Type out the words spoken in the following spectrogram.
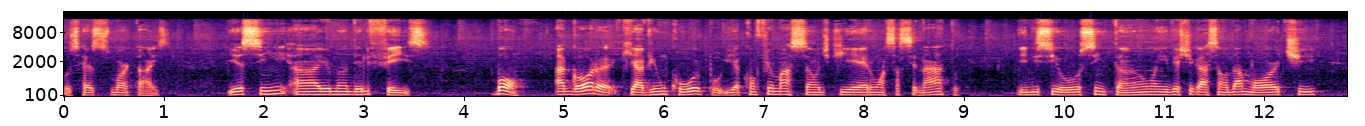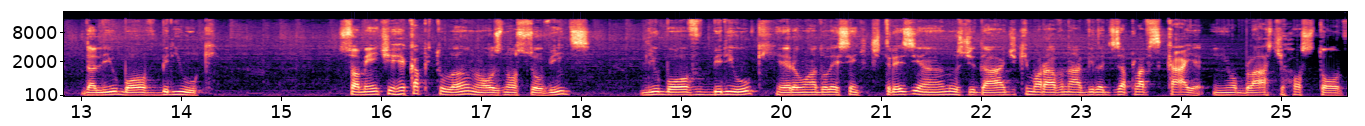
os restos mortais. E assim a irmã dele fez. Bom, agora que havia um corpo e a confirmação de que era um assassinato, iniciou-se então a investigação da morte da Lyubov Biryuk, Somente recapitulando aos nossos ouvintes, Lyubov Biryuk era um adolescente de 13 anos de idade que morava na vila de Zaplavskaya, em Oblast Rostov.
